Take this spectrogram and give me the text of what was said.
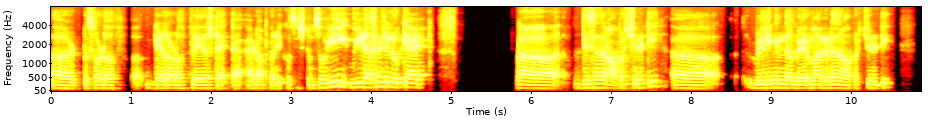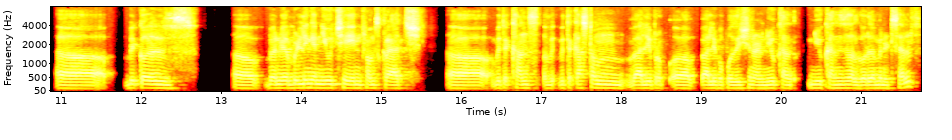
uh, to sort of uh, get a lot of players to a- adopt our ecosystem. So we we definitely look at uh, this as an opportunity, uh, building in the bear market as an opportunity, uh, because uh, when we are building a new chain from scratch uh, with a cons- with a custom value uh, value proposition and new con- new consensus algorithm in itself,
